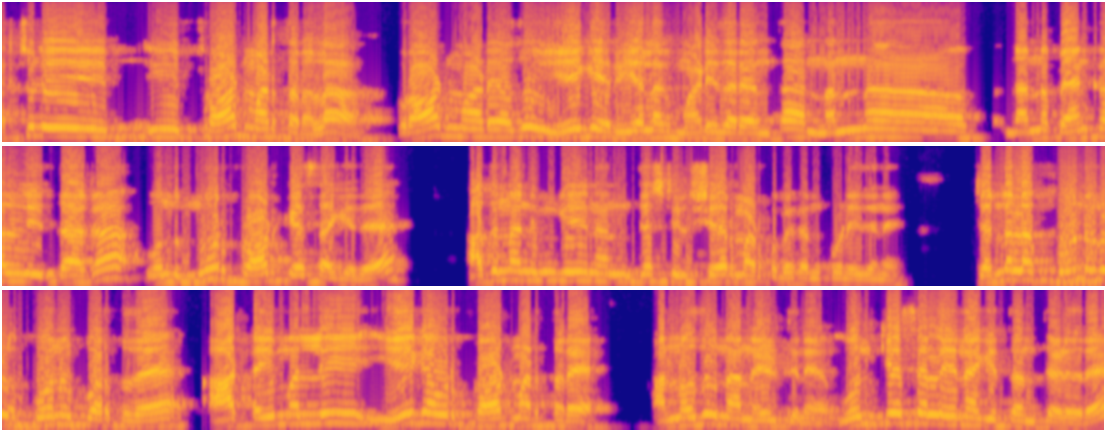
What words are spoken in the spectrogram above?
ಆಕ್ಚುಲಿ ಈ ಫ್ರಾಡ್ ಮಾಡ್ತಾರಲ್ಲ ಫ್ರಾಡ್ ಮಾಡೋದು ಹೇಗೆ ರಿಯಲ್ ಆಗಿ ಮಾಡಿದ್ದಾರೆ ಅಂತ ನನ್ನ ನನ್ನ ಬ್ಯಾಂಕ್ ಅಲ್ಲಿ ಇದ್ದಾಗ ಒಂದು ಮೂರ್ ಫ್ರಾಡ್ ಕೇಸ್ ಆಗಿದೆ. ಅದನ್ನ ನಿಮ್ಗೆ ನಾನು ಜಸ್ಟ್ ಇಲ್ಲಿ ಶೇರ್ ಮಾಡ್ಕೋಬೇಕು ಅನ್ಕೊಂಡಿದ್ದೇನೆ. ಜನರಲ್ ಆಗಿ ಫೋನ್ ಬರ್ತದೆ. ಆ ಟೈಮಲ್ಲಿ ಹೇಗೆ ಅವ್ರು ಫ್ರಾಡ್ ಮಾಡ್ತಾರೆ ಅನ್ನೋದು ನಾನು ಹೇಳ್ತೀನಿ. ಒಂದ್ ಕೇಸಲ್ಲಿ ಏನಾಗಿತ್ತು ಅಂತ ಹೇಳಿದ್ರೆ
